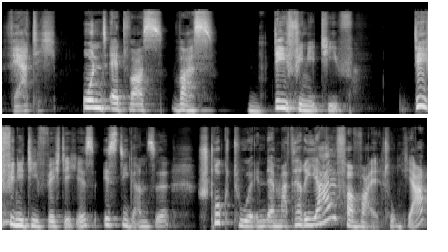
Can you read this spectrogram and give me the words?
fertig. Und etwas, was definitiv, definitiv wichtig ist, ist die ganze Struktur in der Materialverwaltung, ja?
